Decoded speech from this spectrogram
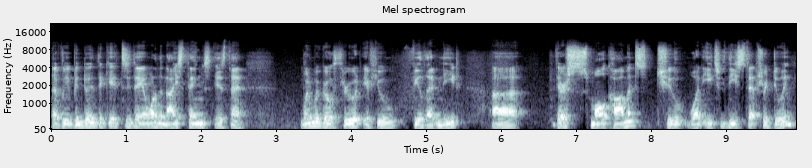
that we've been doing today. And one of the nice things is that when we go through it, if you feel that need, uh, there's small comments to what each of these steps are doing.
